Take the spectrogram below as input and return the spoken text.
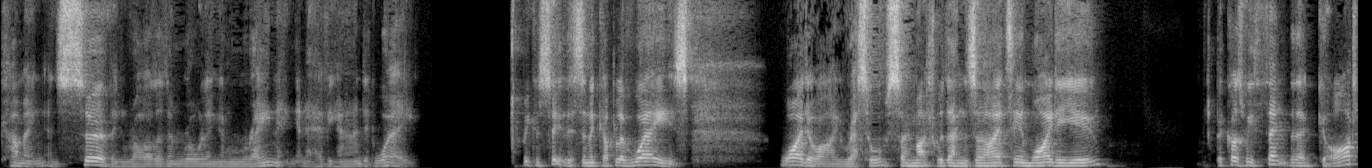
coming and serving rather than ruling and reigning in a heavy handed way. We can see this in a couple of ways. Why do I wrestle so much with anxiety and why do you? Because we think that God,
